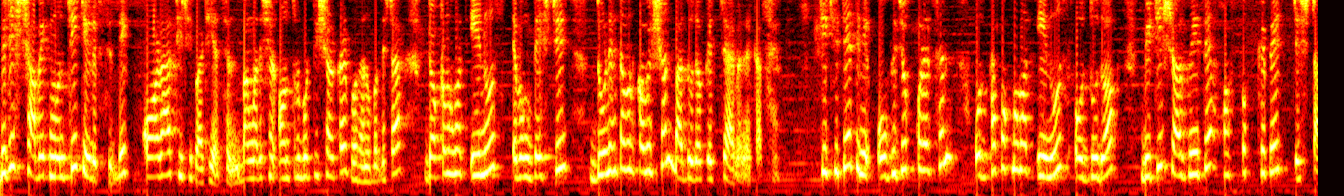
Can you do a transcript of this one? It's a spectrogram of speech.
ব্রিটিশ সাবেক মন্ত্রী টিউলিপ সিদ্দিক কড়া চিঠি পাঠিয়েছেন। বাংলাদেশের অন্তর্বর্তী সরকার, প্রধান উপদেষ্টা ডক্টর মোহাম্মদ ইউনুস এবং দেশটির দুর্নীতি দমন কমিশন বা দুদকের চেয়ারম্যানের কাছে। চিঠিতে তিনি অভিযোগ করেছেন, অধ্যাপক মোহাম্মদ ইউনুস ও দুদক ব্রিটিশ রাজনীতিতে হস্তক্ষেপের চেষ্টা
